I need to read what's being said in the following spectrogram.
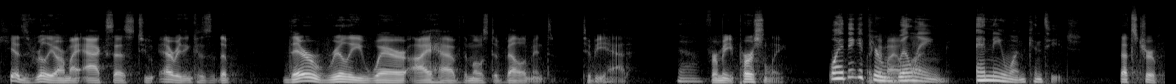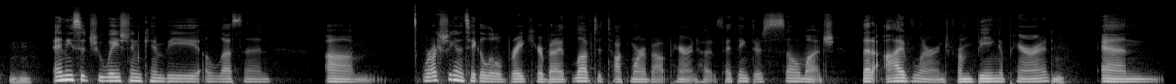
kids really are my access to everything because the they're really where I have the most development to be had Yeah. for me personally. Well, I think if Like you're my own life. willing, anyone can teach. That's true. hmm any situation can be a lesson. Um, we're actually going to take a little break here, but I'd love to talk more about parenthood. 'cause I think there's so much that I've learned from being a parent, Mm. and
